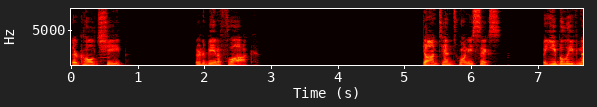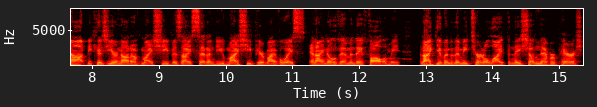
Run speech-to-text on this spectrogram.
They're called sheep. They're to be in a flock. John 10 26. But ye believe not, because ye are not of my sheep, as I said unto you. My sheep hear my voice, and I know them, and they follow me. And I give unto them eternal life, and they shall never perish,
